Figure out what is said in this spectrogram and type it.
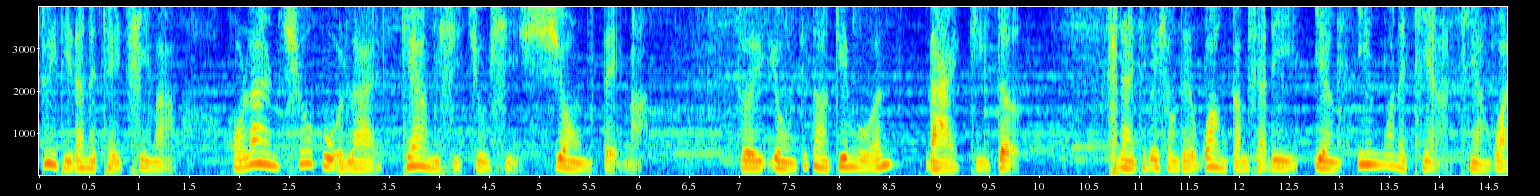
对的咱的提醒嘛？互咱手骨有力，敢是就是上帝嘛？所以用这段经文来祈祷。亲爱的上帝，我感谢你，用永远的听听我，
